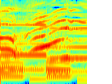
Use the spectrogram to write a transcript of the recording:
爱。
